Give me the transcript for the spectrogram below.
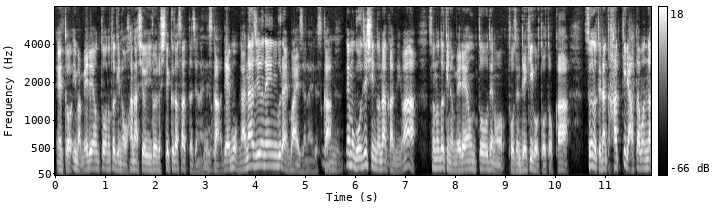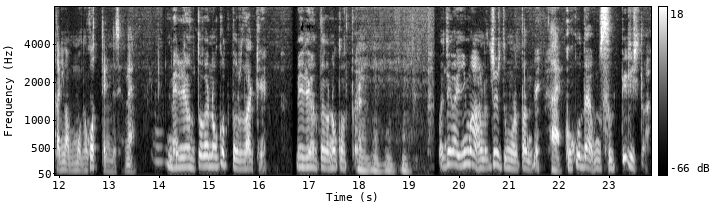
えっ、と、今メレオン島の時のお話をいろいろしてくださったじゃないですか。で、もう70年ぐらい前じゃないですか。うんでもご自身の中には、その時のメレオン島での当然出来事とか、そういうのってなんかはっきり頭の中にはもう残ってるんですよね。メレオン島が残ってるだけ。メレオン島が残ってる。うんうんうんうん。私が今話してもらったんで、はい。ここではもうすっきりした。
